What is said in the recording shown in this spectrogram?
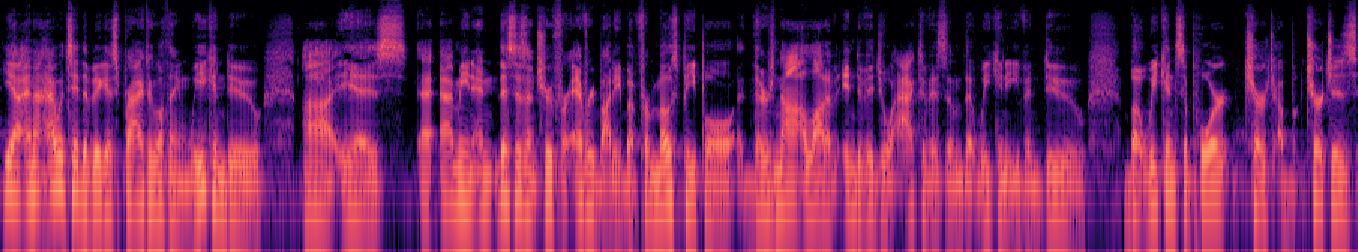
Yeah, and I I would say the biggest practical thing we can do uh, is, I- I mean, and this isn't true for everybody, but for most people, there's not a lot of individual activism that we can even do, but we can support church uh, churches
